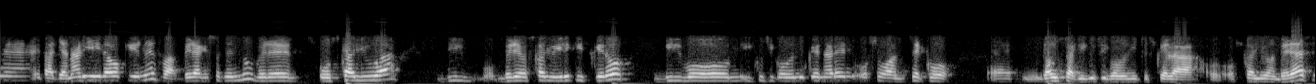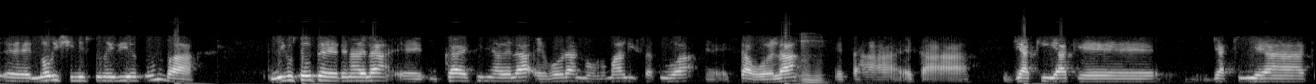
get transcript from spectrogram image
eh, eta janari dagokionez, ba, berak esaten du, bere oskailua, bil, bere oskailu irekizkero, Bilbo ikusiko genukenaren oso antzeko eh, gauzak ikusiko genituzkela oskailuan. Beraz, eh, nori sinestu nahi diotun, ba, nik uste dute dena dela, e, uka ezina dela, egora normalizatua e, ez dagoela, mhm. eta, eta jakiak, e, jakiak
